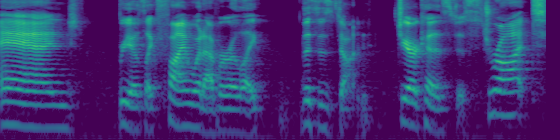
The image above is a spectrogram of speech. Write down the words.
And Rio's like, fine, whatever, like this is done. Jerica is distraught.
